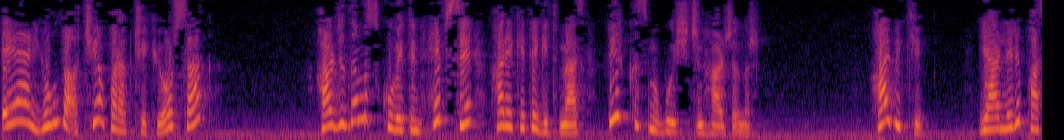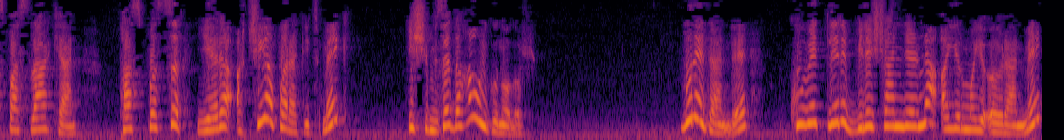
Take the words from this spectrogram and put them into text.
eğer yolda açı yaparak çekiyorsak harcadığımız kuvvetin hepsi harekete gitmez. Bir kısmı bu iş için harcanır. Halbuki yerleri paspaslarken paspası yere açı yaparak itmek işimize daha uygun olur. Bu nedenle kuvvetleri bileşenlerine ayırmayı öğrenmek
